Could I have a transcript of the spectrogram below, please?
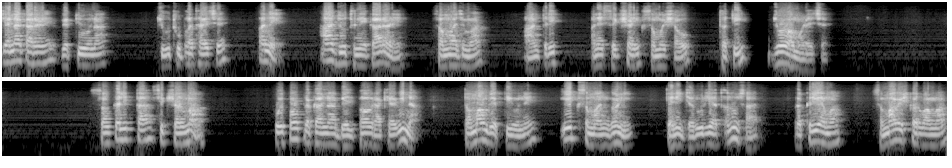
જેના કારણે વ્યક્તિઓના જૂથ ઊભા થાય છે અને આ જૂથને કારણે સમાજમાં આંતરિક અને શૈક્ષણિક સમસ્યાઓ થતી જોવા મળે છે. સંકલિતતા શિક્ષણમાં કોઈ પણ પ્રકારના ભેદભાવ રાખ્યા વિના તમામ વ્યક્તિઓને એક સમાન ગણી તેની જરૂરિયાત અનુસાર પ્રક્રિયામાં સમાવેશ કરવામાં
